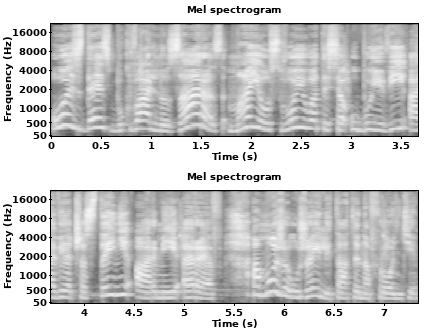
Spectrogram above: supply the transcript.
ось десь буквально зараз має освоюватися у бойовій авіачастині армії РФ, а може уже й літати на фронті.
